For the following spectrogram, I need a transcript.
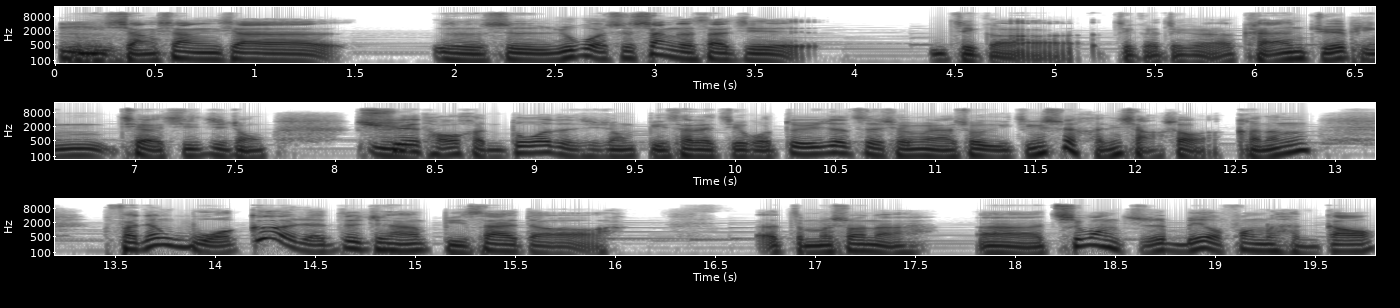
你嗯想象一下，呃，是如果是上个赛季。这个这个这个凯恩绝平切尔西这种噱头很多的这种比赛的结果，对于热刺球迷来说已经是很享受了。可能，反正我个人对这场比赛的，呃，怎么说呢？呃，期望值没有放得很高。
